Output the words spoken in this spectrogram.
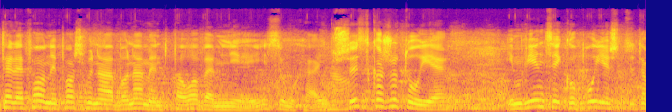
Telefony poszły na abonament połowę mniej, słuchaj, wszystko rzutuje. Im więcej kupujesz, to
